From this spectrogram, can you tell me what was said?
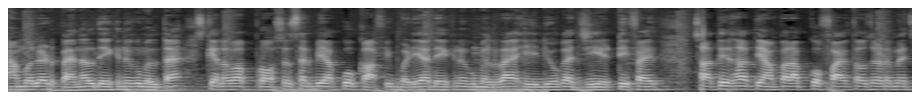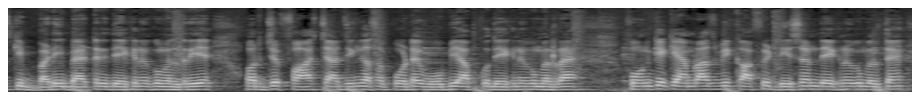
AMOLED panel देखने को मिलता है। इसके अलावा प्रोसेसर भी आपको काफ़ी बढ़िया देखने को मिल रहा है। हीलियो का जी एट्टी फाइव साथ ही साथ यहाँ पर आपको फाइव थाउज़ेंड एम एच की बड़ी बैटरी देखने को मिल रही है और जो फास्ट चार्जिंग का सपोर्ट है, वो भी आपको देखने को मिल रहा है। फ़ोन के कैमराज भी काफ़ी डिसेंट देखने को मिलते हैं।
